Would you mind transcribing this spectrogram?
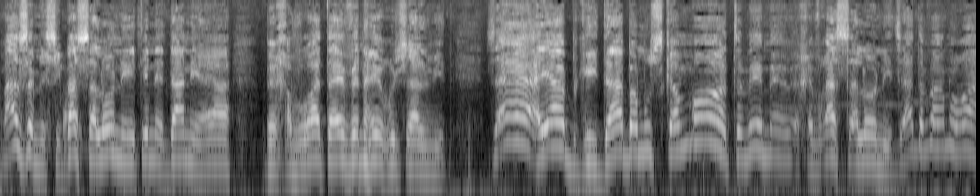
מה זה, מסיבה סלונית, הנה דני היה בחבורת האבן הירושלמית. זה היה בגידה במוסכמות, חברה סלונית, זה היה דבר נורא.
